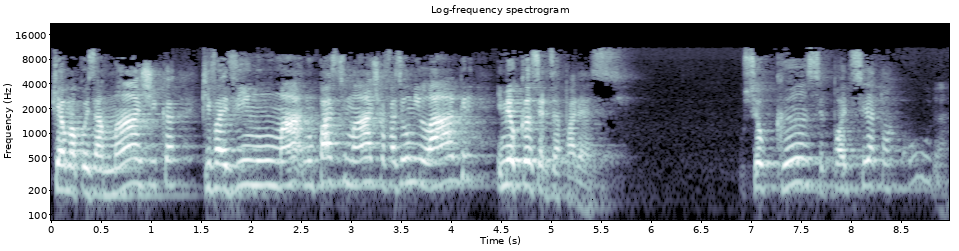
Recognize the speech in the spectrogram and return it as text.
que é uma coisa mágica, que vai vir num, num passe de mágica, fazer um milagre e meu câncer desaparece. O seu câncer pode ser a tua cura.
